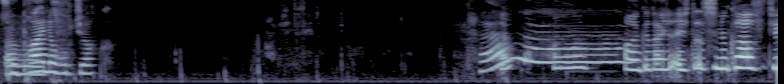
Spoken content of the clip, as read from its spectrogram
Sopayla vuracak. Arkadaşlar işte suikastçı.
